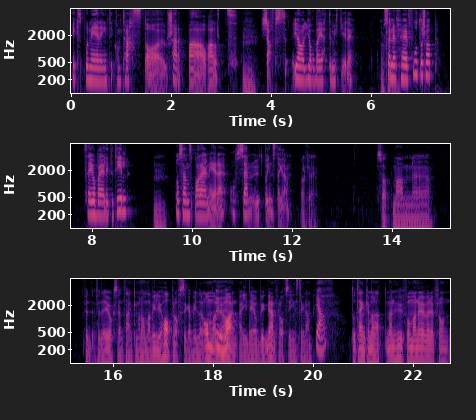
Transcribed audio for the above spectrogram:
exponering till kontrast och skärpa och allt Mm. tjafs. Jag jobbar jättemycket i det. Okej. Sen öppnar jag Photoshop, sen jobbar jag lite till Mm. och sen sparar jag ner det och sen ut på Instagram. Okej. Så att man... eh, För, för det är ju också en tanke man har. Man vill ju ha proffsiga bilder. Om man nu Mm. har en idé att bygga en proffsig Instagram. Ja. Då tänker man att, men hur får man över det från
